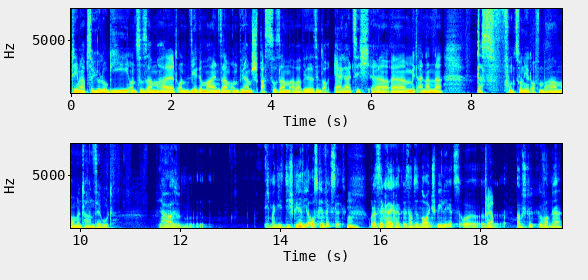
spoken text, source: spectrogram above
Thema Psychologie und Zusammenhalt und wir gemeinsam und wir haben Spaß zusammen, aber wir sind auch ehrgeizig äh, äh, miteinander. Das funktioniert offenbar momentan sehr gut. Ja, also ich meine, die, die spielen ja wie ausgewechselt. Und das ist ja keine, jetzt haben sie neun Spiele jetzt äh, Ja. am Stück gewonnen, ja.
